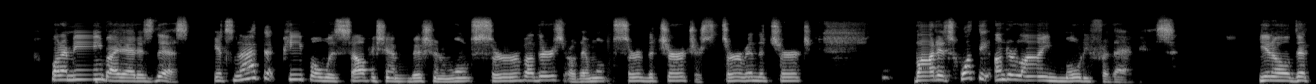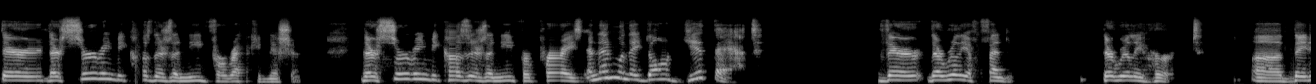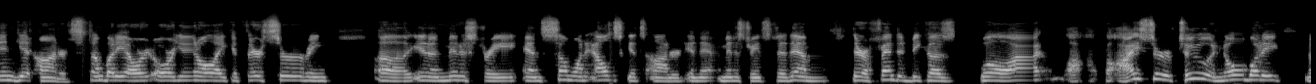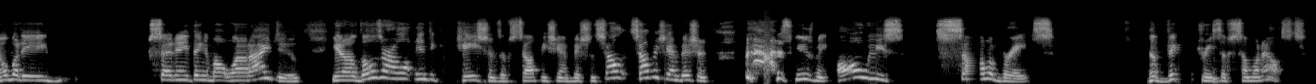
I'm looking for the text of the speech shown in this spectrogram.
what I mean by that is this it's not that people with selfish ambition won't serve others or they won't serve the church or serve in the church, but it's what the underlying motive for that is you know that they're they're serving because there's a need for recognition. They're serving because there's a need for praise. And then when they don't get that they're they're really offended. They're really hurt. Uh, they didn't get honored. Somebody or or you know like if they're serving uh, in a ministry and someone else gets honored in that ministry instead of them they're offended because well i i serve too and nobody nobody said anything about what I do, you know, those are all indications of selfish ambition. selfish ambition, excuse me, always celebrates the victories of someone else.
